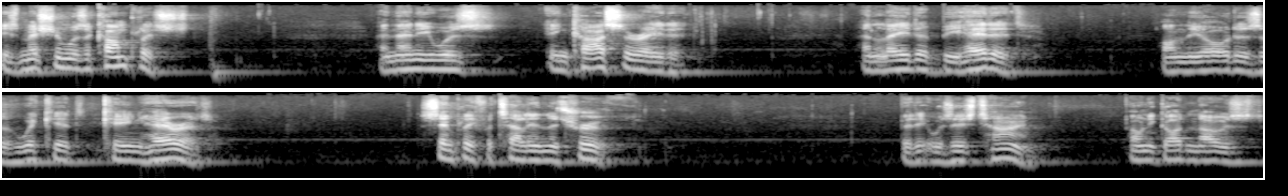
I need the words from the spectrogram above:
his mission was accomplished, and then he was incarcerated and later beheaded on the orders of wicked King Herod, simply for telling the truth. But it was his time. Only God knows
